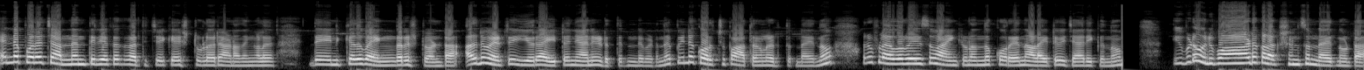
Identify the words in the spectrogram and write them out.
എന്നെപ്പോലെ ചന്ദനത്തിരിയൊക്കെ കത്തിച്ച് വയ്ക്കാൻ ഇഷ്ടമുള്ളവരാണോ നിങ്ങൾ ഇത് എനിക്കത് ഭയങ്കര ഇഷ്ടമാണ് കേട്ടോ അതിന് വേണ്ടി ഈ ഒരു ഐറ്റം ഞാൻ എടുത്തിട്ടുണ്ട് ഇവിടുന്ന്. പിന്നെ കുറച്ച് പാത്രങ്ങൾ എടുത്തിട്ടുണ്ടായിരുന്നു. ഒരു ഫ്ലവർ വേസ് വാങ്ങിക്കണമെന്ന് കുറേ നാളായിട്ട് വിചാരിക്കുന്നു. ഇവിടെ ഒരുപാട് കളക്ഷൻസ് ഉണ്ടായിരുന്നു കേട്ടോ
